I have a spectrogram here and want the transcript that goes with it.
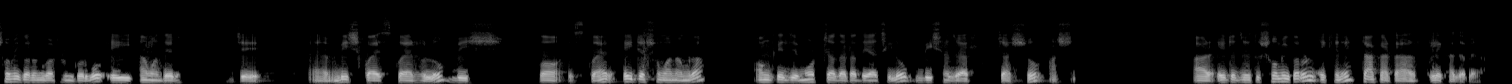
সমীকরণ গঠন করব। এই আমাদের যে বিশ ক স্কোয়ার হলো, বিশ ক স্কোয়ার এইটা সমান আমরা অঙ্কে যে মোট চাঁদাটা দেয়া ছিল, বিশ হাজার চারশো আশি। আর এটা যেহেতু সমীকরণ, এখানে টাকাটা আর লেখা যাবে না।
